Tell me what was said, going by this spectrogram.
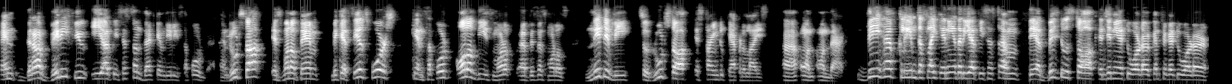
And there are very few ERP systems that can really support that. And Rootstock is one of them because Salesforce can support all of these model, uh, business models natively. So Rootstock is trying to capitalize uh, on, on that. They have claimed just like any other ERP system, they are built to stock, engineered to order, configured to order,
